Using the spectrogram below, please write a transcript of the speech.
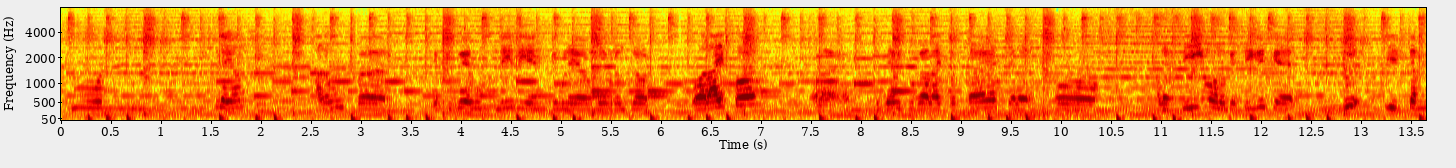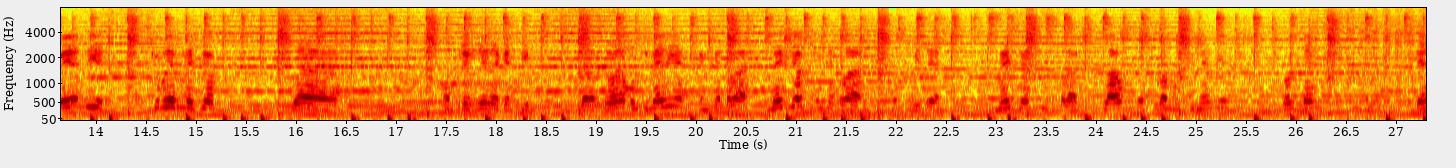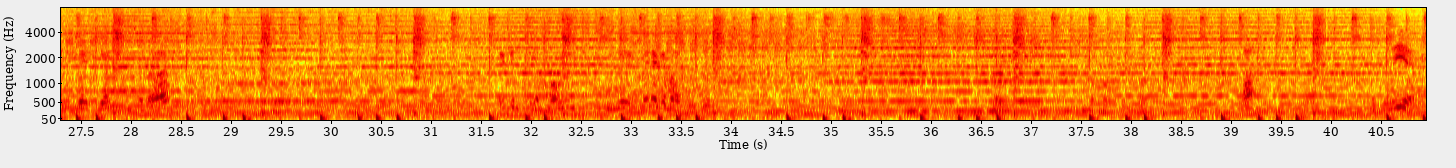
d'un Leonsi, algú per que pugueu omplir dient que voleu veure el joc o a l'iPod, podeu jugar a l'iPod Touch, o a l'Steam o el que sigui, que i també dir que volem més jocs de, 3D d'aquest tipus de Barcelona Multimèdia en català. Més jocs en català, no s'oblidem. Més jocs en català. Sisplau, Barcelona Multimèdia, escolta'm, fem més jocs en català. Crec que ens quedem molt. Mira, mira que tu. No, no pot. Ah, dia.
